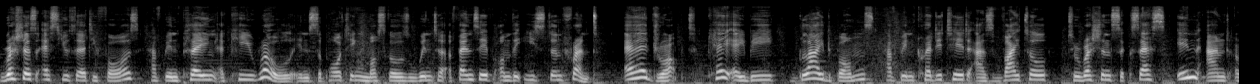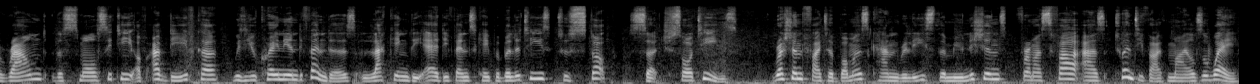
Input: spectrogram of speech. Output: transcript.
Russia's Su-34s have been playing a key role in supporting Moscow's winter offensive on the Eastern Front. Air-dropped KAB glide bombs have been credited as vital to Russian success in and around the small city of Avdiivka, with Ukrainian defenders lacking the air defense capabilities to stop such sorties. Russian fighter bombers can release the munitions from as far as 25 miles away.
